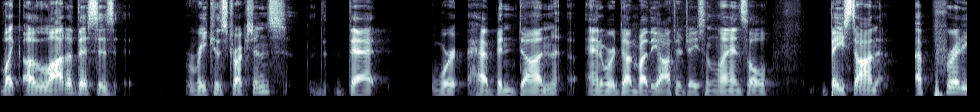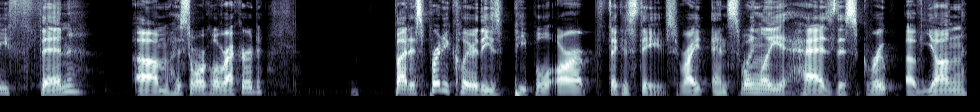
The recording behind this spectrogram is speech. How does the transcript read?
like a lot of this is reconstructions that were have been done and were done by the author Jason Landsel based on a pretty thin um, historical record. But it's pretty clear these people are thick as thieves, right? And Zwingli has this group of young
